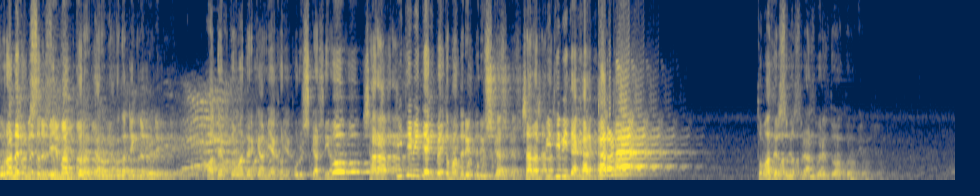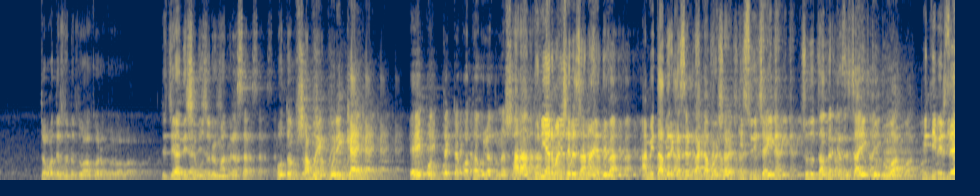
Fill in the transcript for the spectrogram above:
কোরআনের পিছনে মেহমান করার কারণে, কথা ঠিক না বেড়ে অতএব তোমাদেরকে আমি এখন পুরস্কার দিব। সারা পৃথিবী দেখবে তোমাদের এই পুরস্কার। সারা পৃথিবী দেখার কারণে তোমাদের জন্য প্রাণ করে দোয়া করবে। তোমাদের জন্য দোয়া করব, বাবা। যে জিয়াদি শিবুজুরের মাদ্রাসার প্রথম সাময়িক পরীক্ষায় এই প্রত্যেকটা কথাগুলো তোমরা সারা দুনিয়ার মানুষের জানায় দিবা। আমি তাদের কাছে টাকা পয়সা কিছুই চাই না, শুধু তাদের কাছে চাই একটু দোয়া। পৃথিবীর যে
